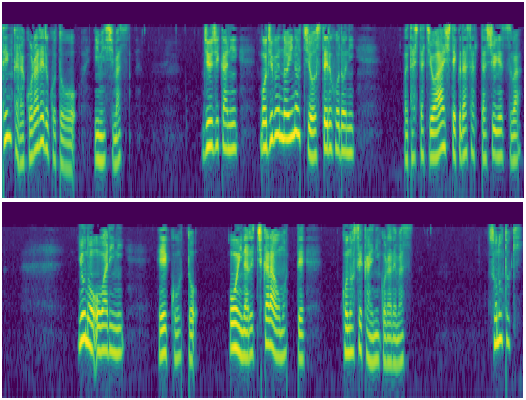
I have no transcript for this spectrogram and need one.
天から来られることを意味します。十字架にご自分の命を捨てるほどに、私たちを愛してくださった主イエスは、世の終わりに栄光と大いなる力を持って、この世界に来られます。その時、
